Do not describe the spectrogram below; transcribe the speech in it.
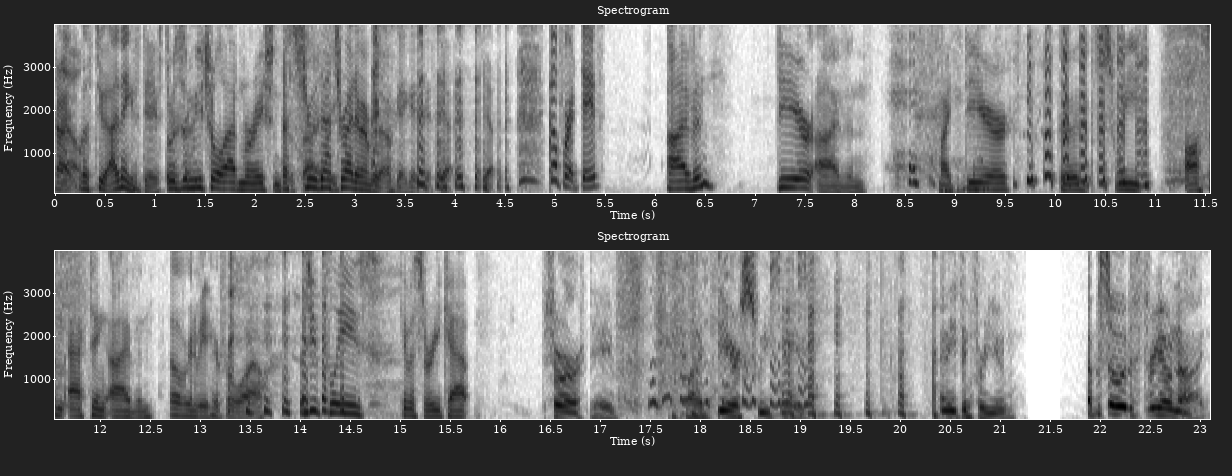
All right, though. let's do it. I think it's Dave's it turn. was a right? mutual admiration That's society. true. That's right. I remember that. Okay, good, good. Yeah, yeah. Go for it, Dave. Ivan, dear Ivan, my dear, good, sweet, awesome acting Ivan, Oh, we're going to be here for a while. would you please give us a recap? Sure, Dave. My dear sweet Dave. Anything for you. Episode 309.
